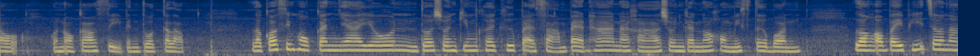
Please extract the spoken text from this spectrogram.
49 ผลออก 94 เป็นตัวกลับ แล้วก็ 16 กันยายน ตัวชนกิมเคยคือ 8385 นะคะ ชนกันเนาะของมิสเตอร์บอลลองเอาไปพิจารณา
